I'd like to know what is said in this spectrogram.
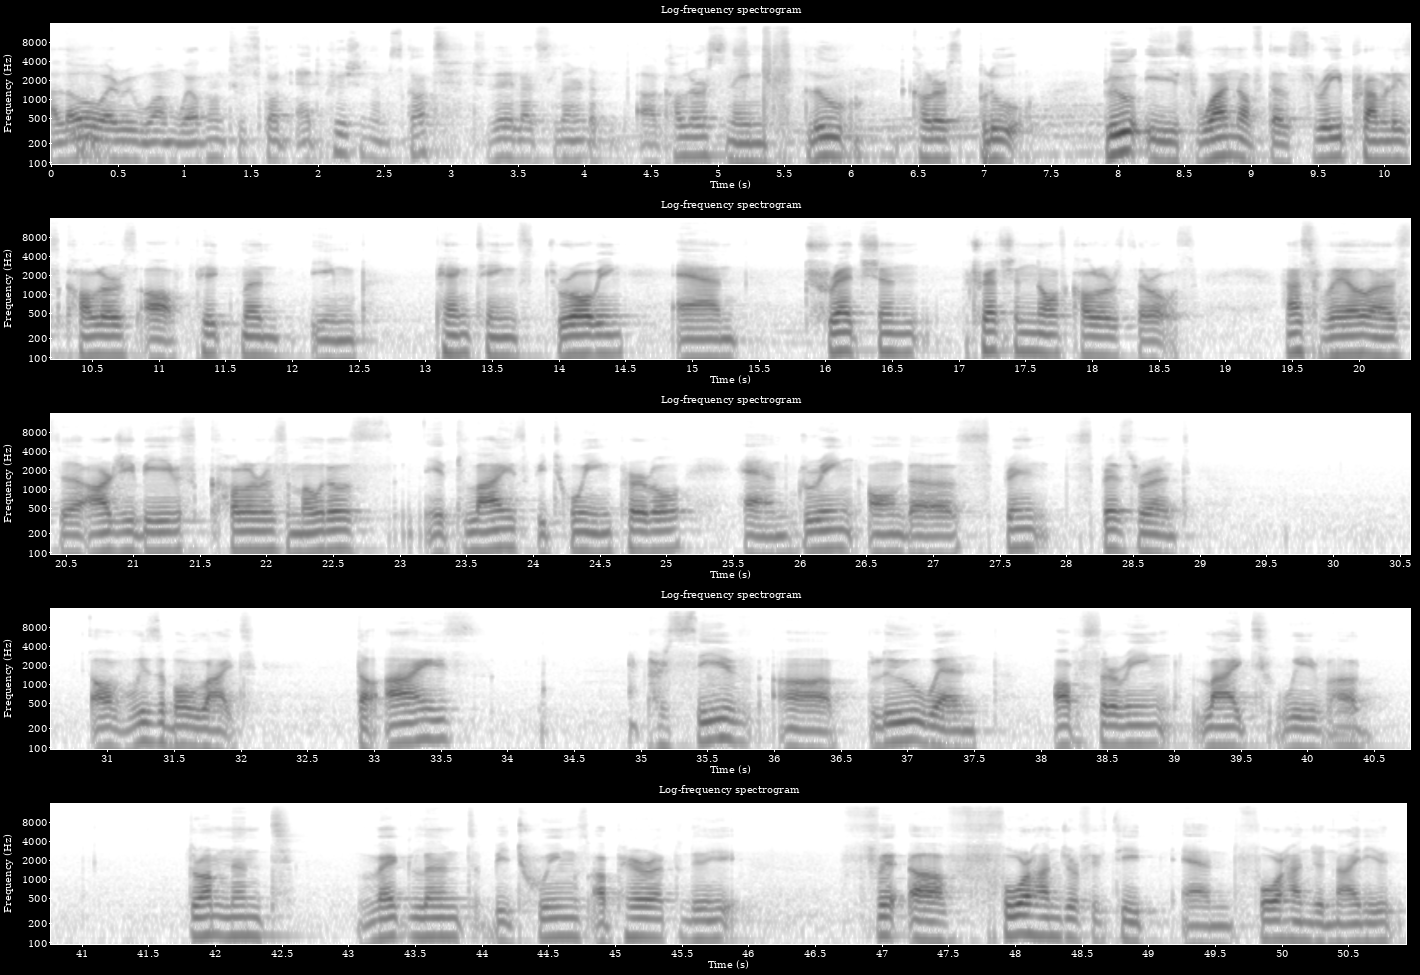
Hello everyone, welcome to Scott Education. I'm Scott. Today let's learn the uh, colors named blue. Colors blue. Blue is one of the three primary colors of pigment in paintings, drawing, and tradition, traditional color throws, as well as the RGB colors models. It lies between purple and green on the spectrum of visible light. The eyes perceive uh, blue when observing light with a dominant wavelength between apparently uh, 450 and 490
